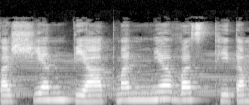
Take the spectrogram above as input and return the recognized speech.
पश्यन्त्यात्मन्यवस्थितं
